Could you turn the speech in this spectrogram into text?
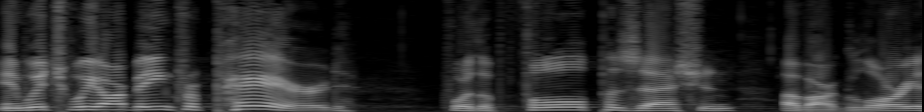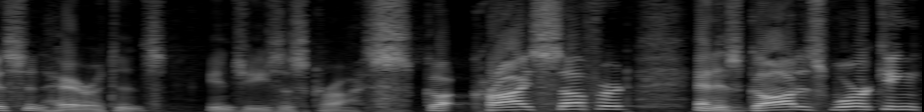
in which we are being prepared for the full possession of our glorious inheritance in Jesus Christ. Christ suffered, and as God is working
